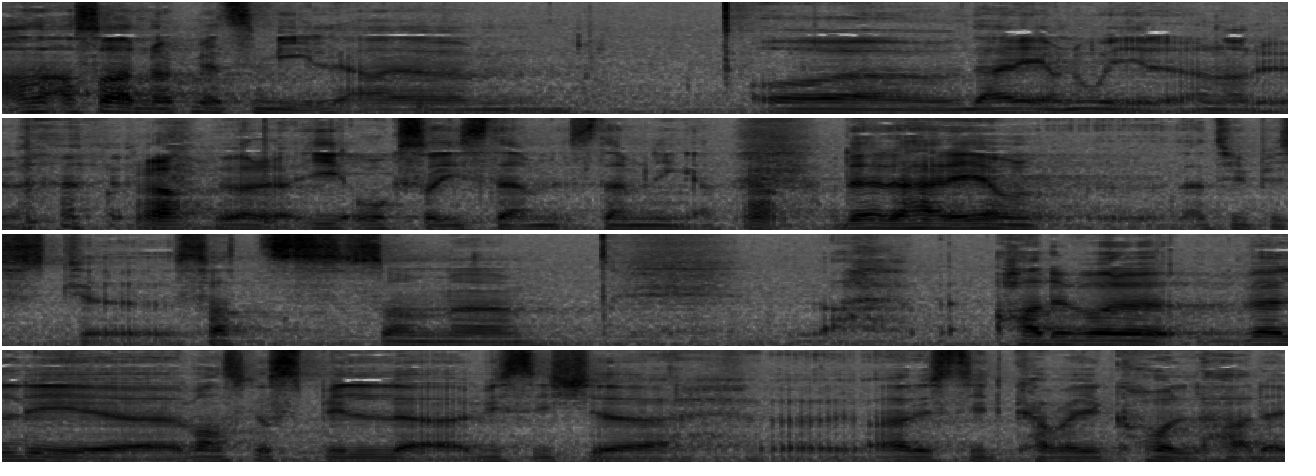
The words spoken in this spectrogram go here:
han, han, sa det nok med et smil. Uh, og der er jo noe i det når du ja. hører det, også i stem, stemningen. Ja. Det, det, her er jo en typisk sats som hadde vært veldig vanskelig å spille hvis ikke Aristide Cavaillé-Coll hadde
